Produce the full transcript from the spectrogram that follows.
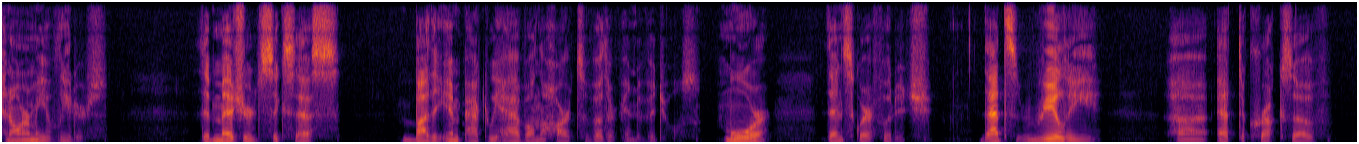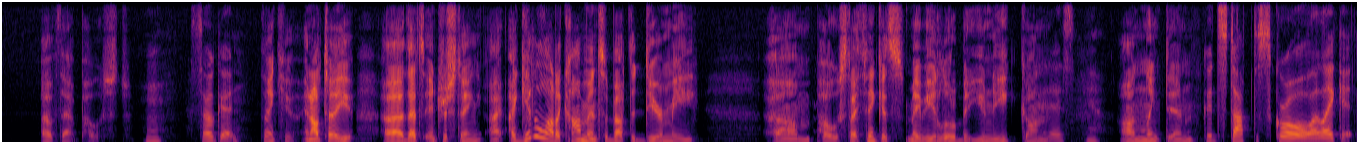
an army of leaders that measured success by the impact we have on the hearts of other individuals more than square footage. That's really uh, at the crux of of that post. So good. Thank you. And I'll tell you, uh, that's interesting. I, I get a lot of comments about the Dear Me um, post. I think it's maybe a little bit unique on is. Yeah. on LinkedIn. Good stop the scroll. I like it.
